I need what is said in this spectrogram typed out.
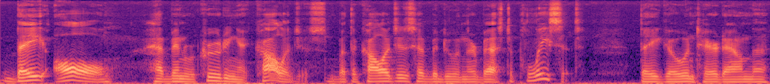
they all have been recruiting at colleges, but the colleges have been doing their best to police it. They go and tear down the,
